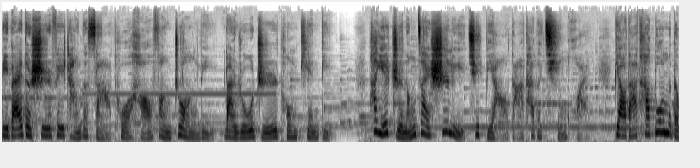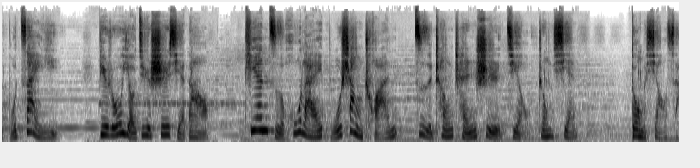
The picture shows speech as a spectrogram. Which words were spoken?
李白的诗非常的洒脱、豪放、壮丽，宛如直通天地。他也只能在诗里去表达他的情怀，表达他多么的不在意。比如有句诗写道：“天子呼来不上船，自称臣是酒中仙。”多么潇洒，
